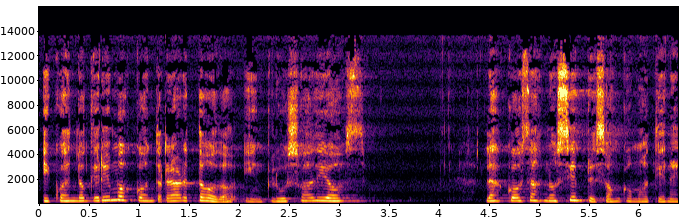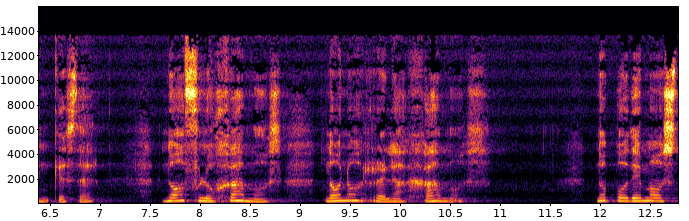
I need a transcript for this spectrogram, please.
Y cuando queremos controlar todo, incluso a Dios, las cosas no siempre son como tienen que ser. No aflojamos, no nos relajamos. No podemos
